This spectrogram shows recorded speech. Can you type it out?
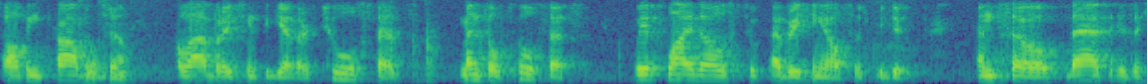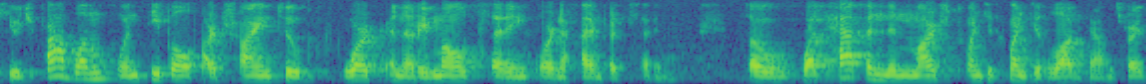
solving problems, collaborating together, tool sets, mental tool sets, we apply those to everything else that we do. And so that is a huge problem when people are trying to work in a remote setting or in a hybrid setting. So what happened in March 2020, the lockdowns, right?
